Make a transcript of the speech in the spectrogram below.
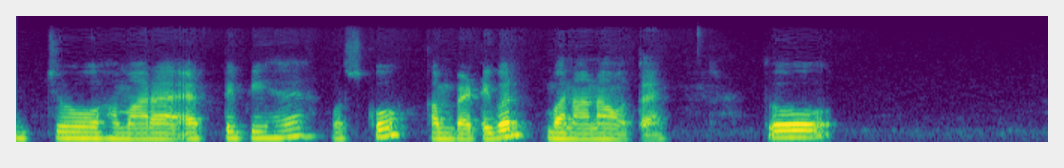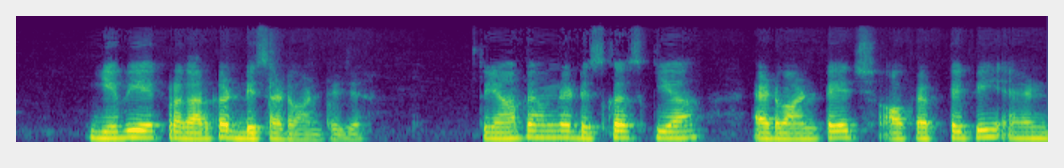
जो हमारा एफटीपी है उसको कंपेटिबल बनाना होता है। तो ये भी एक प्रकार का डिसएडवांटेज है। तो यहाँ पे हमने डिस्कस किया advantage of FTP and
